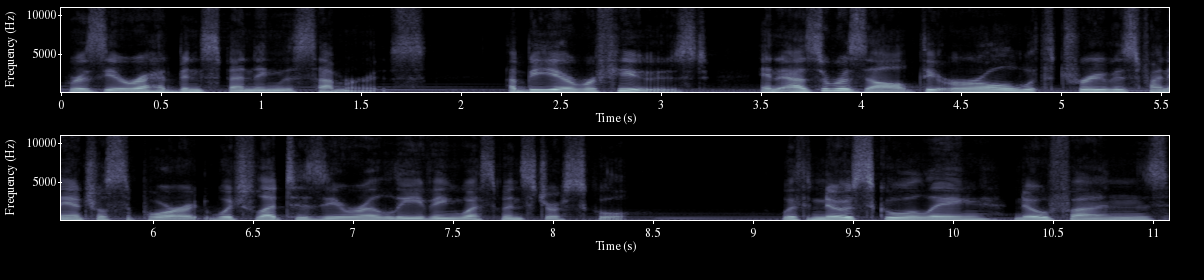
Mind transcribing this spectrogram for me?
where Zerah had been spending the summers. Abia refused, and as a result, the Earl withdrew his financial support, which led to Zerah leaving Westminster School. With no schooling, no funds,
